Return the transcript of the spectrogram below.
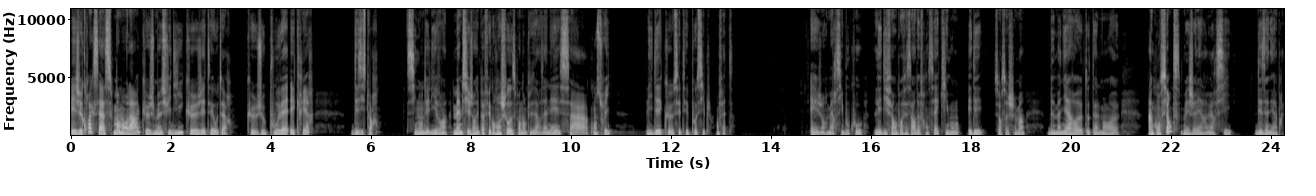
Et je crois que c'est à ce moment-là que je me suis dit que j'étais auteur, que je pouvais écrire des histoires sinon des livres. Même si j'en ai pas fait grand-chose pendant plusieurs années, ça a construit l'idée que c'était possible, en fait. Et j'en remercie beaucoup les différents professeurs de français qui m'ont aidé sur ce chemin de manière euh, totalement euh, inconsciente, mais je les remercie des années après.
